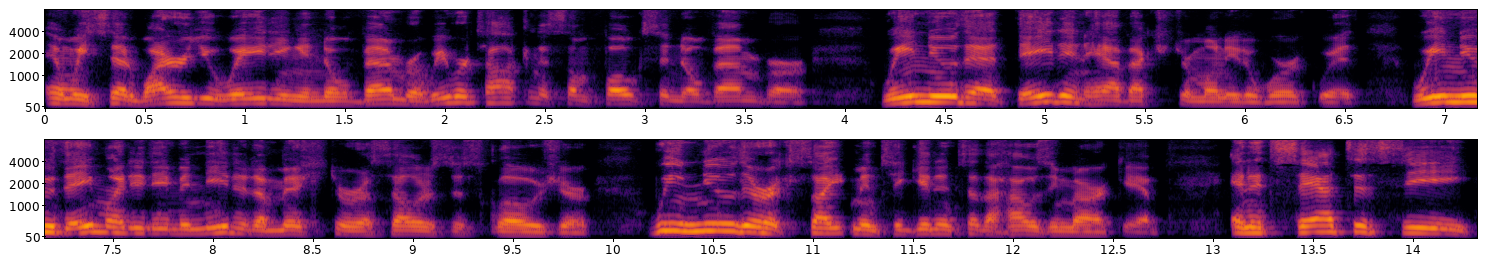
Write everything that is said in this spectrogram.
and we said, Why are you waiting in November? We were talking to some folks in November. We knew that they didn't have extra money to work with. We knew they might have even needed a MSHDA or a seller's disclosure. We knew their excitement to get into the housing market. And it's sad to see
